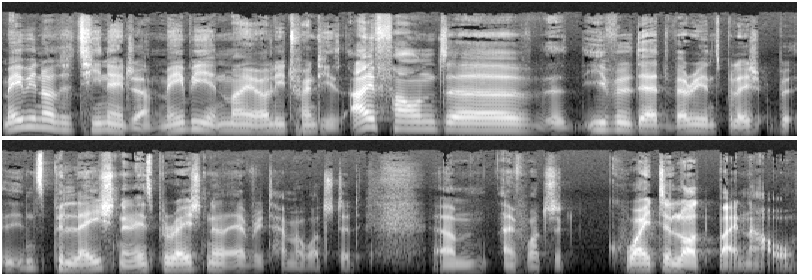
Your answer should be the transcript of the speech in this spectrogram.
Maybe not a teenager, maybe in my early twenties. I found uh, Evil Dead very inspiration, inspirational, inspirational every time I watched it. Um, I've watched it quite a lot by now.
